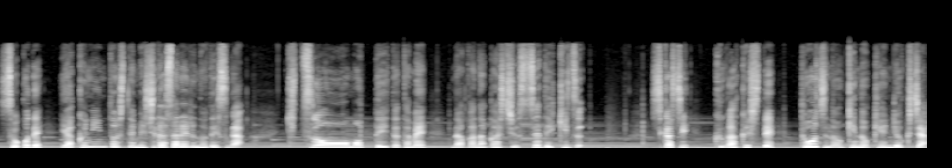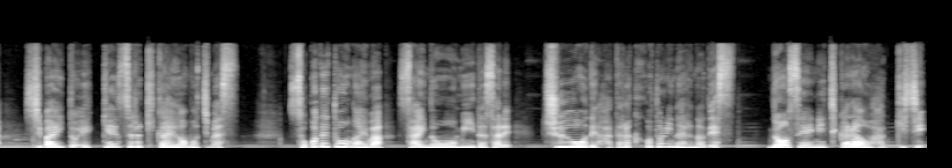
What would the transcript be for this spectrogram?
そこで役人として召し出されるのですが喫音を持っていたためなかなか出世できず。しかし苦学して当時の義の権力者芝居と謁見する機会を持ちます。そこで当該は才能を見いだされ中央で働くことになるのです。農政に力を発揮し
